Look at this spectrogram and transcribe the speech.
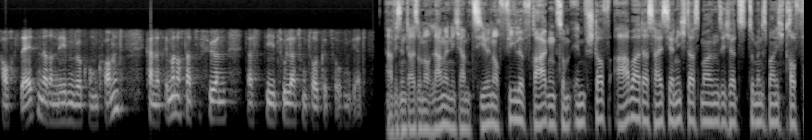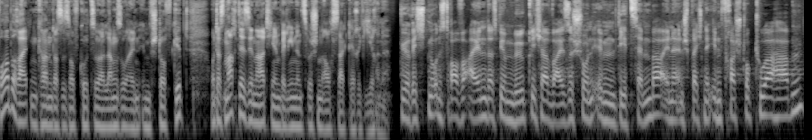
auch selteneren Nebenwirkungen kommt, kann das immer noch dazu führen, dass die Zulassung zurückgezogen wird. Ja, wir sind also noch lange nicht am Ziel, noch viele Fragen zum Impfstoff, aber das heißt ja nicht, dass man sich jetzt zumindest mal nicht darauf vorbereiten kann, dass es auf kurz oder lang so einen Impfstoff gibt. Und das macht der Senat hier in Berlin inzwischen auch, sagt der Regierende. Wir richten uns darauf ein, dass wir möglicherweise schon im Dezember eine entsprechende Infrastruktur haben.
